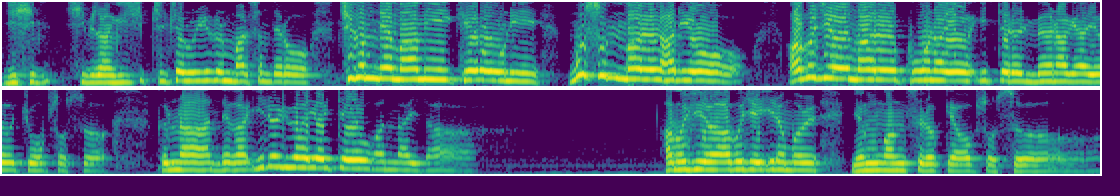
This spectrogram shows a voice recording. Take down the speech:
20, 12장 27절로 읽은 말씀대로 지금 내 마음이 괴로우니 무슨 말을 하리요 아버지여 나를 구원하여 이때를 면하게 하여 주옵소서. 그러나 내가 이를 위하여 이때에 왔나이다. 아버지여 아버지의 이름을 영광스럽게 하옵소서.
